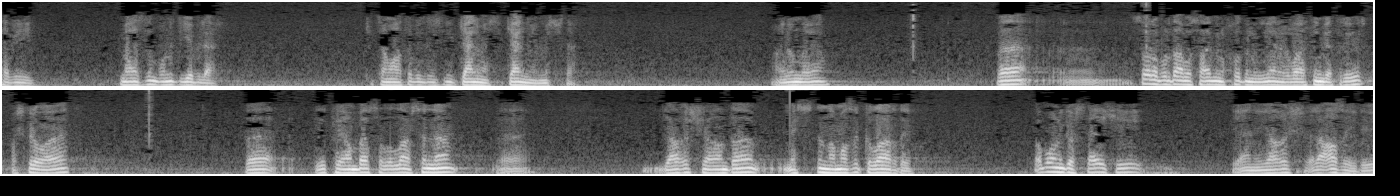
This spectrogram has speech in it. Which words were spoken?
təbii, müəzzin bunu deyə bilər. Ki, cəmaata bildirsin ki, gəlməsin, gəlməyin məscidə. Aydındır. Və e, sonra burada Abu Said bin Xudun yəni rivayətini gətirir, başqa rivayət. Və deyir, Peyğəmbər sallallahu aleyhi ve sellem e, yağış yağanda məsciddə namazı qılardı. Və bu onu göstərir ki, yəni yağış elə az idi,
